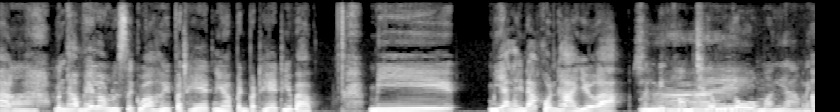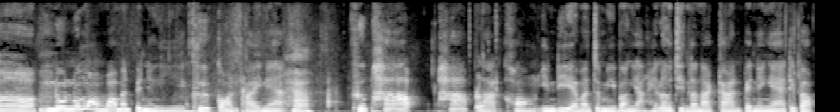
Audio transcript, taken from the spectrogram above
ากอ่าอ่ามันทำให้เรารู้สึกว่าเฮ้ยประเทศเนี้ยเป็นประเทศที่แบบมีมีอะไรน่าค้นหาเยอะอะมันมีความเชื่อมโยงบางอย่างไหมเออหนูหนูมองว่ามันเป็นอย่างนี้ คือก่อนไปเนี่ยค่ะคือภาพภาพลักษณ์ของอินเดียมันจะมีบางอย่างให้เราจินตนาการเป็นในแง่ที่แบบ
